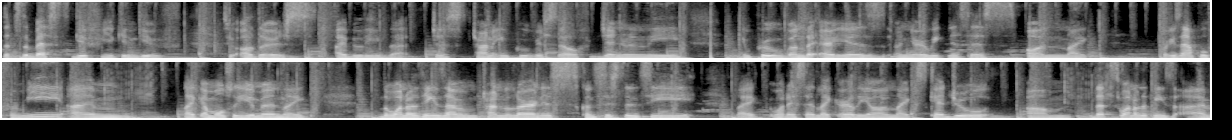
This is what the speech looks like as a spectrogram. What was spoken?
that's the best gift you can give to others. I believe that just trying to improve yourself genuinely improve on the areas on your weaknesses on like for example for me i'm like i'm also human like the one of the things i'm trying to learn is consistency like what i said like early on like schedule um that's one of the things i'm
